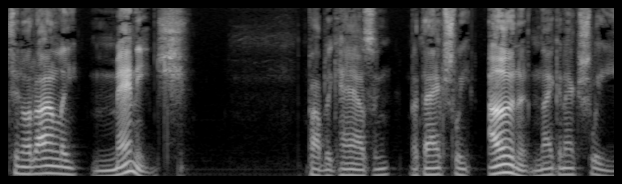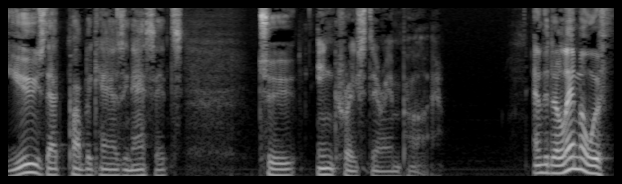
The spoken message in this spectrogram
to not only manage public housing, but they actually own it and they can actually use that public housing assets to increase their empire. And the dilemma with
